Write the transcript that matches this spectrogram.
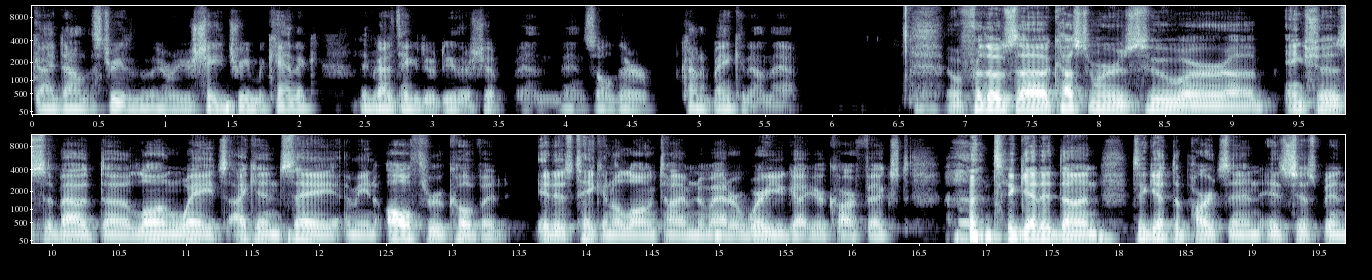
guy down the street or your shade tree mechanic. They've got to take it to a dealership, and and so they're kind of banking on that. For those uh, customers who are uh, anxious about uh, long waits, I can say, I mean, all through COVID, it has taken a long time, no matter where you got your car fixed, to get it done, to get the parts in. It's just been,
